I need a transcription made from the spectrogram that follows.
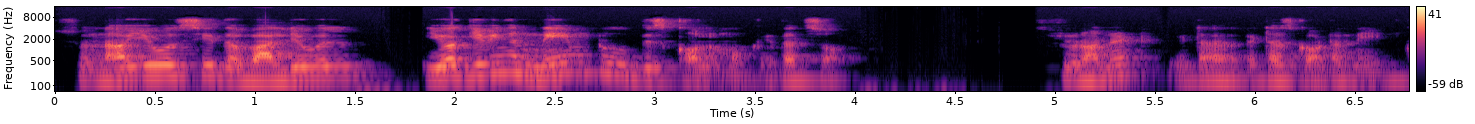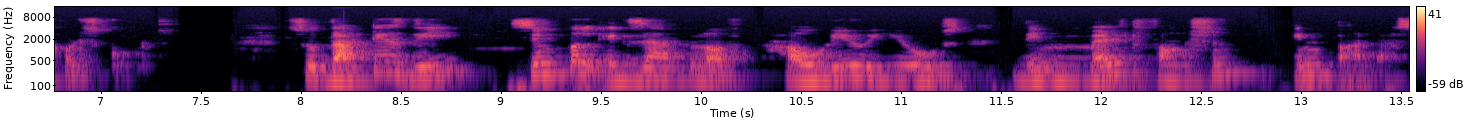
So now you will see the value will you are giving a name to this column okay that's all. If you run it it, uh, it has got a name called score. So that is the simple example of how do you use the melt function in pandas.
